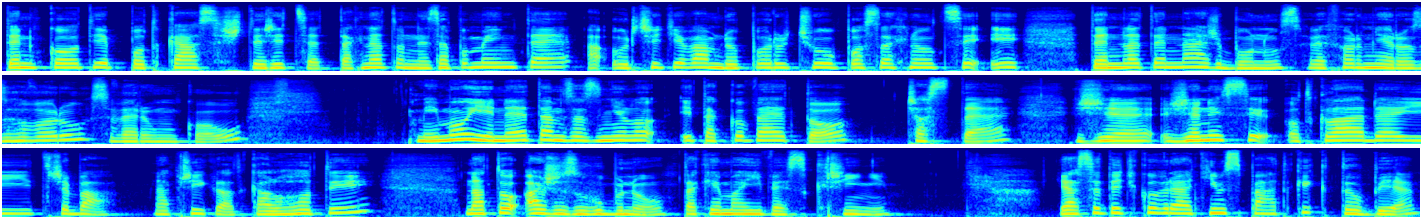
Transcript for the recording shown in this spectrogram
Ten kód je podcast 40, tak na to nezapomeňte a určitě vám doporučuji poslechnout si i tenhle ten náš bonus ve formě rozhovoru s Verunkou. Mimo jiné tam zaznělo i takové to, časté, že ženy si odkládají třeba například kalhoty na to, až zhubnou, tak je mají ve skříni. Já se teďko vrátím zpátky k tobě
